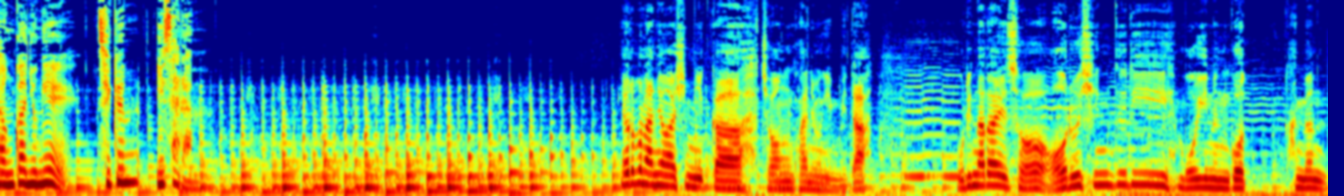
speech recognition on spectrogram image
정관용의 지금 이 사람 여러분 안녕하십니까 정관용입니다. 우리나라에서 어르신들이 모이는 곳 하면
